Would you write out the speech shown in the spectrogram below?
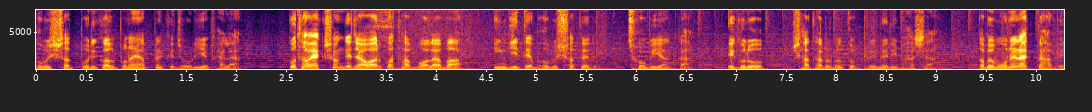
ভবিষ্যৎ পরিকল্পনায় আপনাকে জড়িয়ে ফেলা, কোথাও একসঙ্গে যাওয়ার কথা বলা বা ইঙ্গিতে ভবিষ্যতের ছবি আঁকা, এগুলো সাধারণত প্রেমেরই ভাষা। তবে মনে রাখতে হবে,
